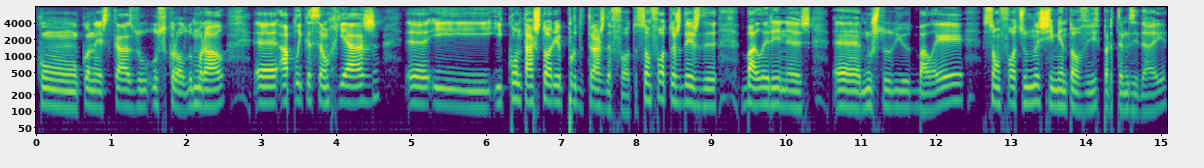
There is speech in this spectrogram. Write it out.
com, com neste caso o scroll do mural, uh, a aplicação reage e, e, conta a história por detrás da foto. São fotos desde bailarinas uh, no estúdio de balé, são fotos do nascimento ao vivo, para termos ideia,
